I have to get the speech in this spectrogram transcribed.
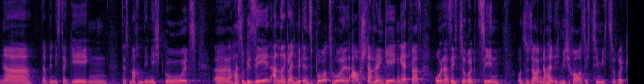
na, da bin ich dagegen, das machen die nicht gut. Äh, hast du gesehen, andere gleich mit ins Boot holen, aufstacheln gegen etwas oder sich zurückziehen und zu sagen, da halte ich mich raus, ich ziehe mich zurück,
